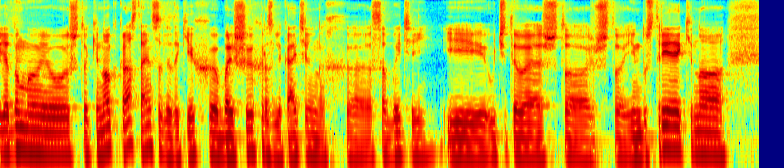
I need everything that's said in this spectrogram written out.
я думаю, что кино как раз останется для таких больших развлекательных событий. И учитывая, что, что индустрия кино Э,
